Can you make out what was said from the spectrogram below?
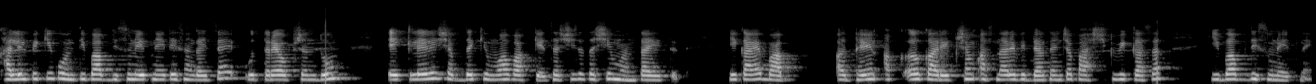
खालीलपैकी कोणती बाब दिसून येत नाही ते सांगायचं आहे उत्तर आहे ऑप्शन दोन. ऐकलेले शब्द किंवा वाक्य जशी तशी म्हणता येतात. ही काय बाब? अध्ययन अकार्यक्षम असणाऱ्या विद्यार्थ्यांच्या भाषिक विकासात ही बाब दिसून येत नाही.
